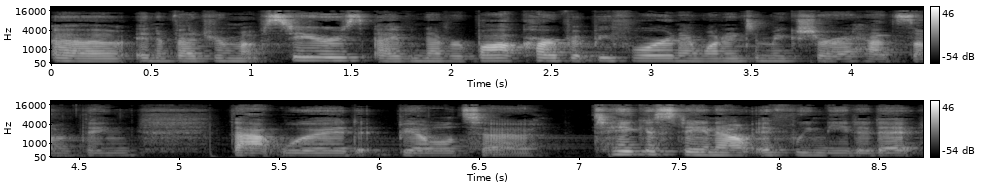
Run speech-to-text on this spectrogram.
uh, in a bedroom upstairs. I've never bought carpet before and I wanted to make sure I had something that would be able to take a stain out if we needed it.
